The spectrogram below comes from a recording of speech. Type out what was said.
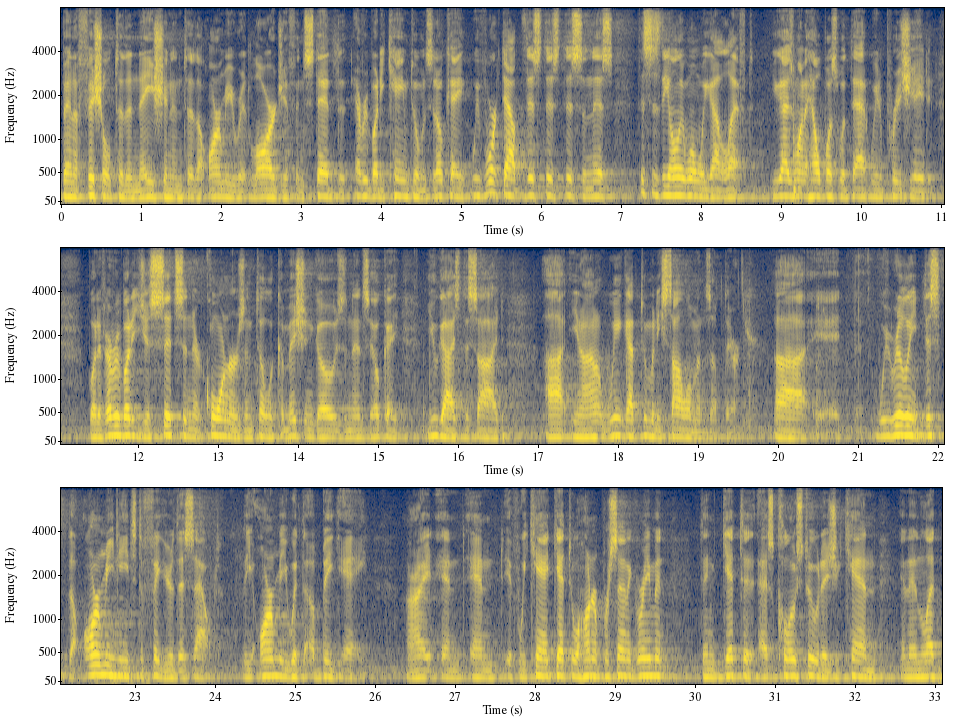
beneficial to the nation and to the Army writ large if instead everybody came to them and said, okay, we've worked out this, this, this, and this. This is the only one we got left. You guys want to help us with that, we'd appreciate it. But if everybody just sits in their corners until the commission goes and then say, okay, you guys decide, uh, you know, we ain't got too many Solomons up there. Uh, it- We really, this, the Army needs to figure this out. The Army with a big A, all right? And, and if we can't get to hundred percent agreement, then get to as close to it as you can, and then let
